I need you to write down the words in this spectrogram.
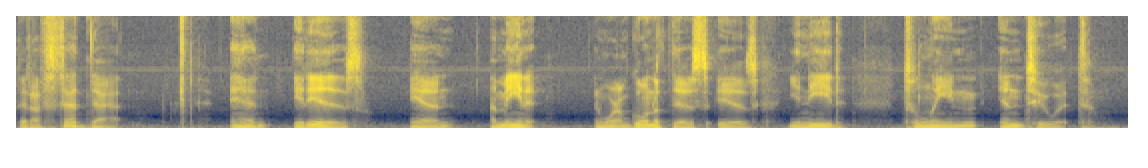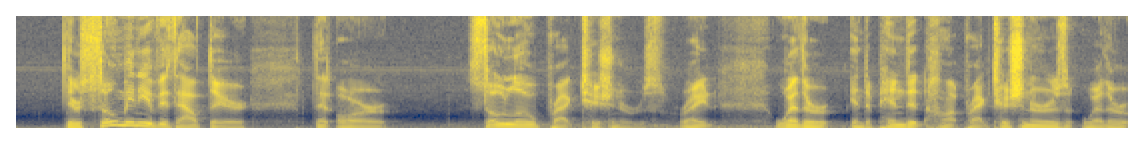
that I've said that. And it is. And I mean it. And where I'm going with this is you need to lean into it. There's so many of us out there that are solo practitioners, right? Whether independent practitioners, whether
